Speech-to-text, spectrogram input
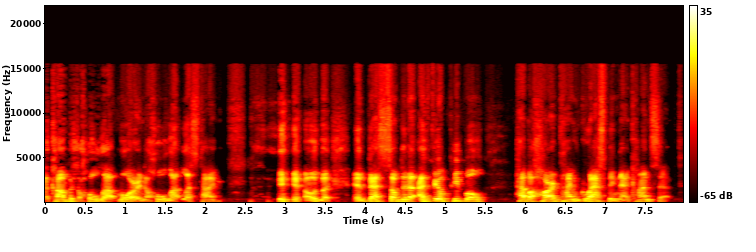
accomplish a whole lot more in a whole lot less time. you know, and that's something that I feel people have a hard time grasping that concept.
